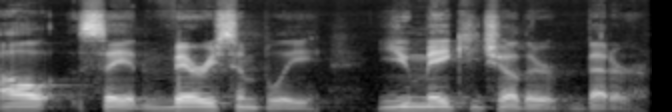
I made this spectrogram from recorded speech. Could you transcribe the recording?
I'll say it very simply. You make each other better.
